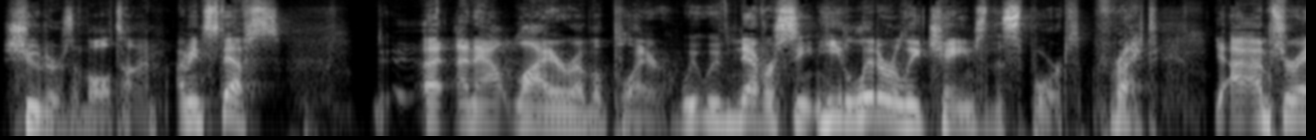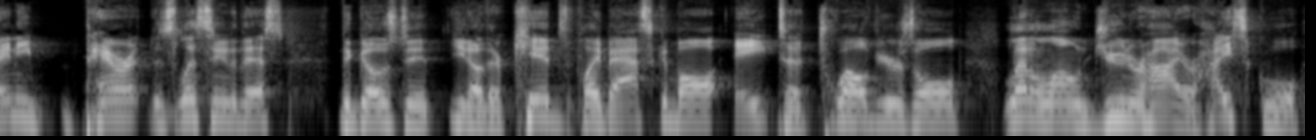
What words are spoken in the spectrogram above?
shooters of all time. I mean, Steph's a, an outlier of a player. We, we've never seen. He literally changed the sport, right? I'm sure any parent that's listening to this that goes to, you know, their kids play basketball 8 to 12 years old, let alone junior high or high school,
